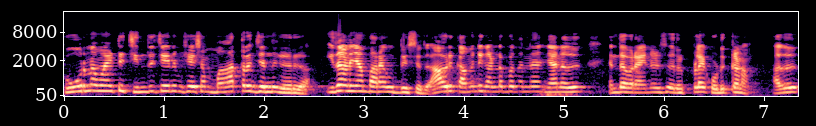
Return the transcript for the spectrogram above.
പൂർണമായിട്ട് ചിന്തിച്ചതിന് ശേഷം മാത്രം ചെന്ന് കയറുക ഇതാണ് ഞാൻ പറയാൻ ഉദ്ദേശിച്ചത്. ആ ഒരു കമന്റ് കണ്ടപ്പോൾ തന്നെ ഞാനത് എന്താ പറയുക അതിനൊരു റിപ്ലൈ കൊടുക്കണം. അത്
